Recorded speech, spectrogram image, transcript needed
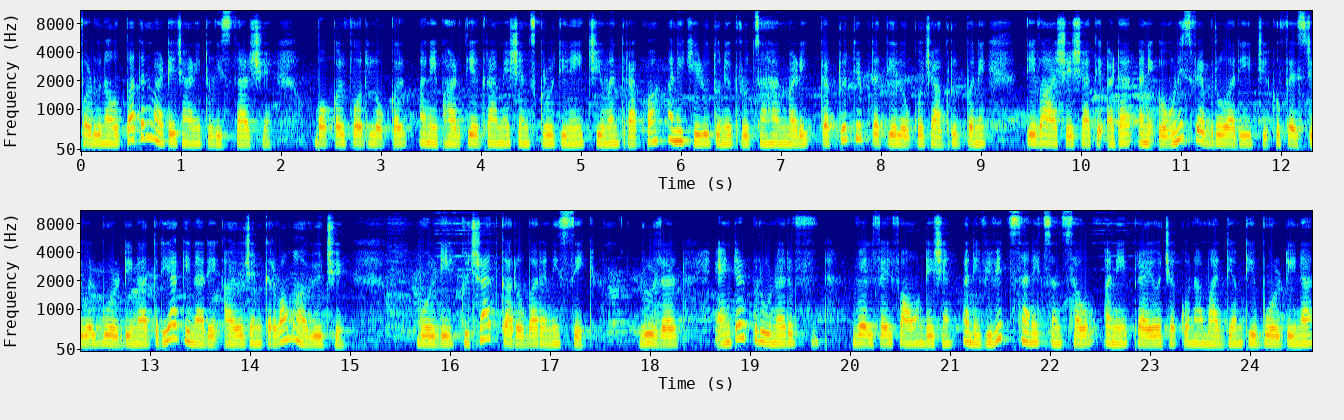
ફળોના ઉત્પાદન માટે જાણીતો વિસ્તાર છે. વોકલ ફોર લોકલ અને ભારતીય ગ્રામ્ય સંસ્કૃતિને જીવંત રાખવા અને ખેડૂતોને પ્રોત્સાહન મળે પ્રકૃતિ પ્રત્યે લોકો જાગૃત બને તેવા આશય સાથે અઢાર અને ઓગણીસ ફેબ્રુઆરીએ ચીકુ ફેસ્ટિવલ બોરડીના દરિયા કિનારે આયોજન કરવામાં આવ્યું છે. બોરડી ગુજરાત કારોબાર અને Sheikh, rural entrepreneur welfare foundation અને વિવિધ સ્થાનિક સંસ્થાઓ અને પ્રાયોજકોના માધ્યમથી બોરડીના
